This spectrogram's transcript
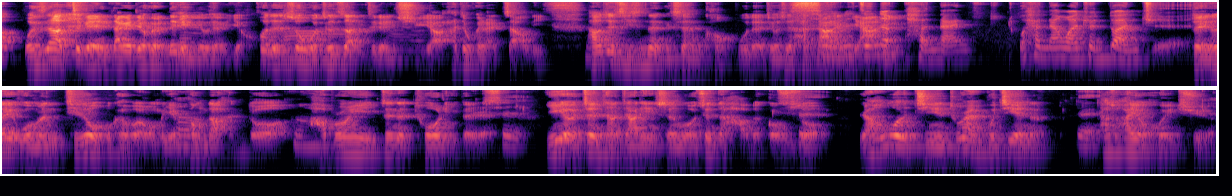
哎、我知道这个人大概就会，那个人就会有，或者是说嗯我就知道你这个人需要，他就会来找你。他说这其实那个是很恐怖的，就是很大的压力真的。很难，我很难完全断绝。对，所以我们其实我不可否认，我们也碰到很多嗯好不容易真的脱离的人，是，也有正常家庭生活，甚至好的工作，然后过了几年突然不见了对。他说他又回去了，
